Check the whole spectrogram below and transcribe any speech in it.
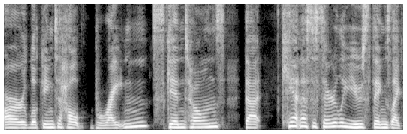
are looking to help brighten skin tones that can't necessarily use things like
